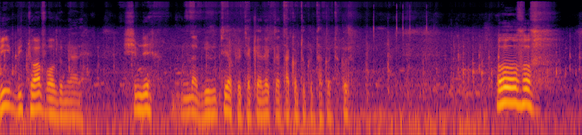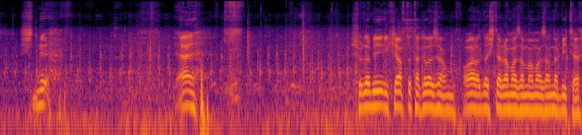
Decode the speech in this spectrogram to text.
Bir bir tuhaf oldum yani. Şimdi da gürültü yapıyor tekerlekle takır tukur takır tukur. Of of. Şimdi yani Şurada bir iki hafta takılacağım. O arada işte Ramazan Ramazan da biter.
